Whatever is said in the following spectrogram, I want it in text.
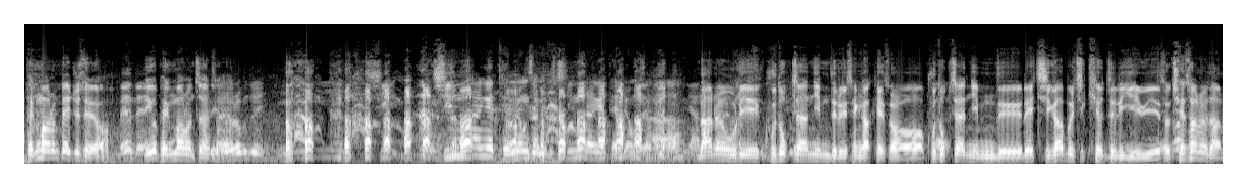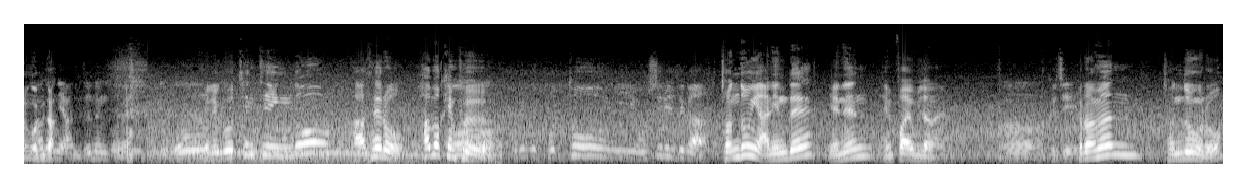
100만 원 빼주세요. 네네. 이거 100만 원짜리야. 자, 여러분들 이 지- 진상의 대명사입니다. 진상의 대명사. 나는 우리 구독자님들을 생각해서 구독자님들의 지갑을 지켜드리기 위해서 최선을 다하는 겁니다. 화분이 안 드는 거예요. 그리고 틴팅도 다 새로 하버 캠프. 어. 그리고 보통 이5 시리즈가 전동이 아닌데 얘는 M5잖아요. 어, 그지. 그러면 전동으로.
